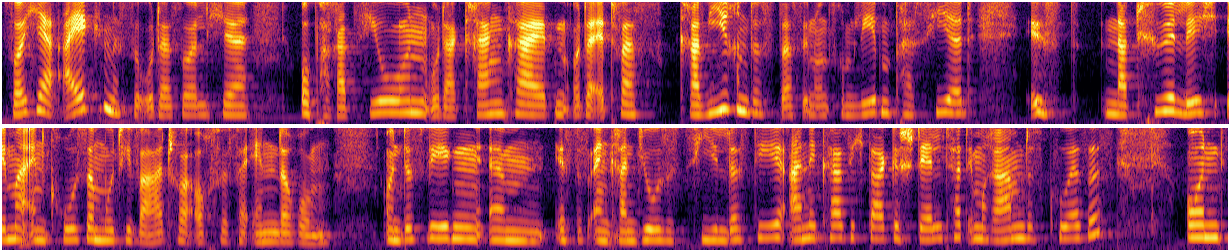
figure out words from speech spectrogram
solche Ereignisse oder solche Operationen oder Krankheiten oder etwas Gravierendes, das in unserem Leben passiert, ist natürlich immer ein großer Motivator auch für Veränderung. Und deswegen ähm, ist es ein grandioses Ziel, das die Annika sich da gestellt hat im Rahmen des Kurses. Und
